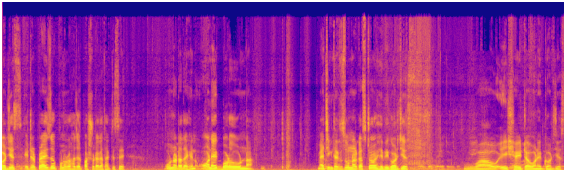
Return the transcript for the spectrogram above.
গর্জিয়াস এটার প্রাইসও পনেরো হাজার পাঁচশো টাকা থাকতেছে। ওড়নাটা দেখেন, অনেক বড় ওড়না। ম্যাচিং থাকতেছে ওনার কাজটাও হেভি গর্জিয়াস ওয়াও এই শাড়িটা অনেক গর্জিয়াস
